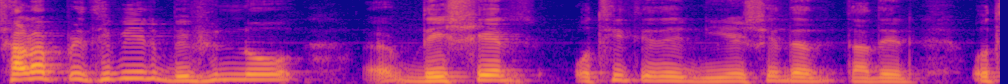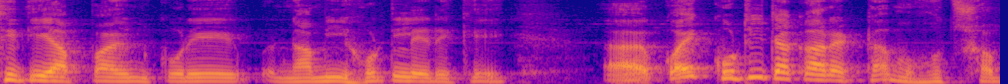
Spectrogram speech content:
সারা পৃথিবীর বিভিন্ন দেশের অতিথিদের নিয়ে এসে তাদের অতিথি আপ্যায়ন করে নামি হোটেলে রেখে কয়েক কোটি টাকার একটা মহোৎসব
